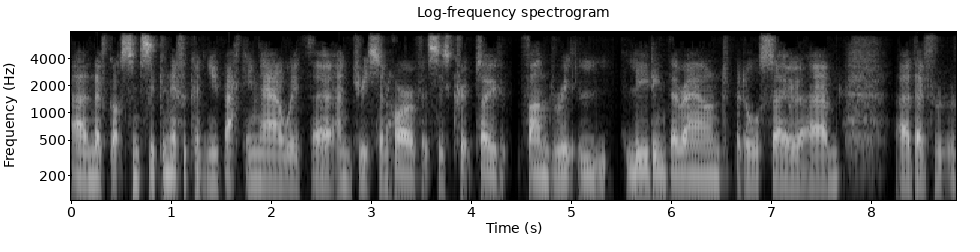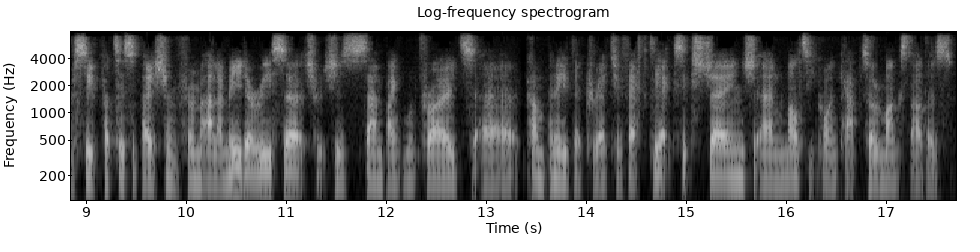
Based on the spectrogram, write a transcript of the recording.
And they've got some significant new backing now with uh, Andreessen Horowitz's crypto fund fund re- leading the round, but also um, uh, they've received participation from Alameda Research, which is Sam Bankman-Fried's uh, company, the creator of FTX Exchange and Multicoin Capital, amongst others.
